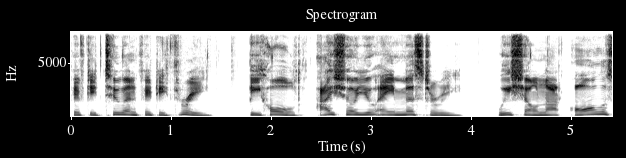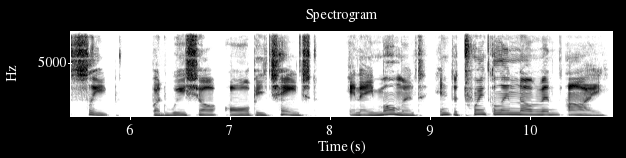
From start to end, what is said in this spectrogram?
52, and 53 Behold, I show you a mystery we shall not all sleep, but we shall all be changed. In a moment, in the twinkling of an eye,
